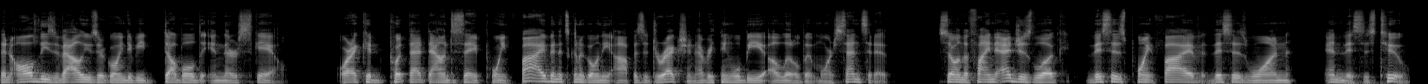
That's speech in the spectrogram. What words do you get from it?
then all of these values are going to be doubled in their scale. Or I could put that down to say 0.5 and it's gonna go in the opposite direction. Everything will be a little bit more sensitive. So in the find edges look, this is 0.5, this is one, and this is two.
